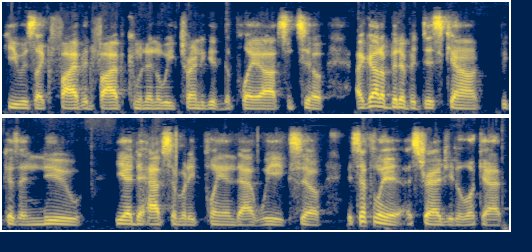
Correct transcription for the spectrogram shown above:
He was like five and five coming in the week, trying to get the playoffs. And so I got a bit of a discount because I knew he had to have somebody playing that week. So it's definitely a, a strategy to look at.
